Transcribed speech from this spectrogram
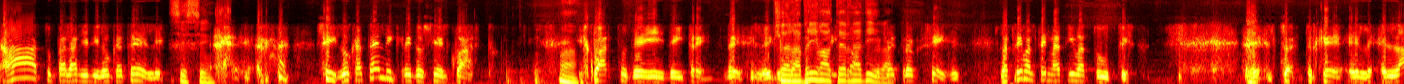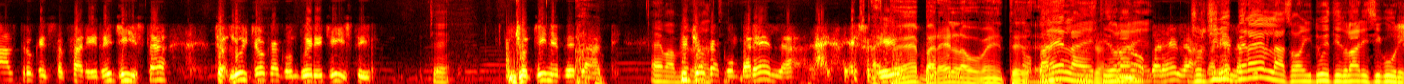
Ah, tu parlavi di Locatelli. Sì, sì. sì, Locatelli credo sia il quarto, Ah. il quarto dei, dei tre. dei- dei Cioè la quattro- prima quattro alternativa. centro- sì, la prima alternativa a tutti. Eh, cioè, perché è, è l'altro che sa fare il regista, cioè lui gioca con due registi, Sì. Giorgini e Verratti. Eh, ma Lui gioca con Barella. eh, Eh, eh, Barella ovviamente. No, eh, Barella è cioè- titolare. No, no, Barella- Giorgini e Barella- Barella sono i due titolari sicuri.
